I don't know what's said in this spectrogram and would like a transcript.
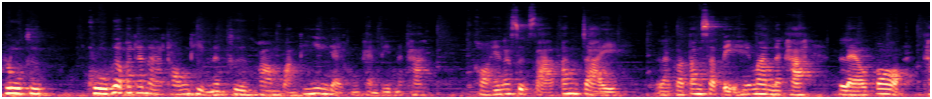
ครูคือ ครูเพื่อพัฒนาท้องถิ่นนั่นคือความหวังที่ยิ่งใหญ่ของแผ่นดินนะคะ ขอให้นักศึกษาตั้งใจ แล้วก็ตั้งสติให้มั่นนะคะ แล้วก็ท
